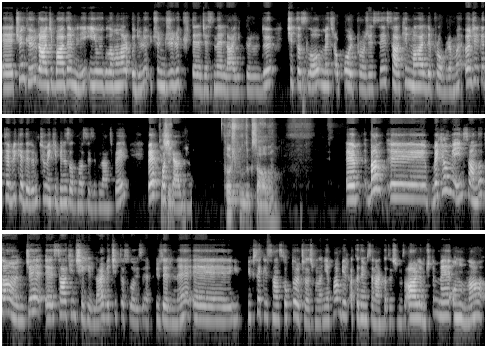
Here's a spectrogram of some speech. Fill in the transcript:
E, çünkü Raci Bademli İyi Uygulamalar Ödülü üçüncülük derecesine layık görüldü. Çittaslov Metropol Projesi Sakin Mahalle Programı. Öncelikle tebrik ederim tüm ekibiniz adına sizi Bülent Bey ve hoş geldiniz. Hoş bulduk, sağ olun. Ben e, mekan ve insanda daha önce e, sakin şehirler ve Çittaslov üzerine e, yüksek lisans doktora çalışmalarını yapan bir akademisyen arkadaşımızı ağırlamıştım ve onunla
